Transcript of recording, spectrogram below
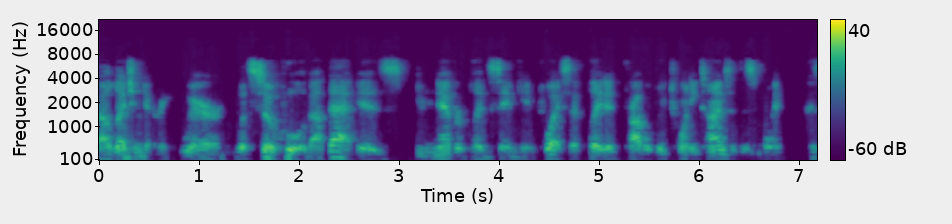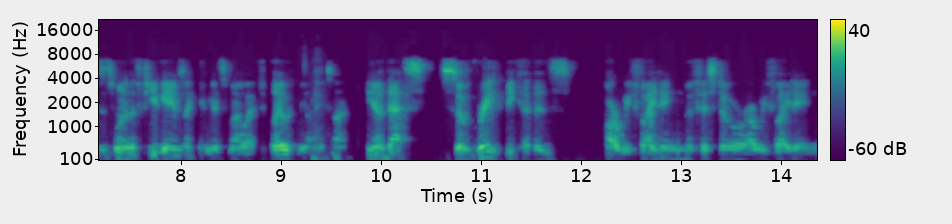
uh, Legendary, where what's so cool about that is you never play the same game twice. I've played it probably 20 times at this point because it's one of the few games I convince my wife to play with me all the time. You know, that's so great because are we fighting Mephisto or are we fighting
